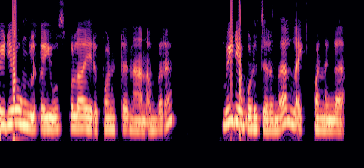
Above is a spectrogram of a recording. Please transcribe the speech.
வீடியோ உங்களுக்கு யூஸ்ஃபுல்லாக இருக்கும்ன்ட்டு நான் நம்புகிறேன் வீடியோ பிடிச்சிருந்தா லைக் பண்ணுங்கள்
